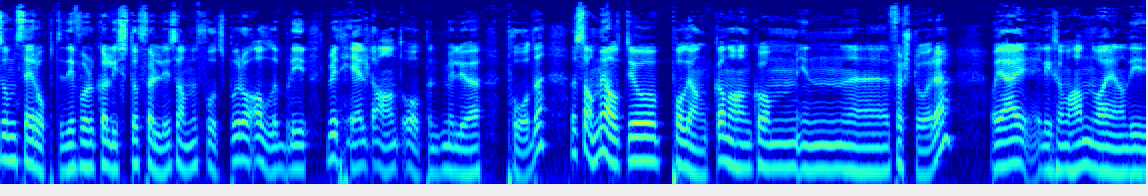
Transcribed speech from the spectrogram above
som ser opp til de folka, lyst til å følge i samme fotspor, og alle blir Det blir et helt annet åpent miljø på det. Det samme gjaldt jo Poljanka når han kom inn eh, første året. Og jeg, liksom, han var en av de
